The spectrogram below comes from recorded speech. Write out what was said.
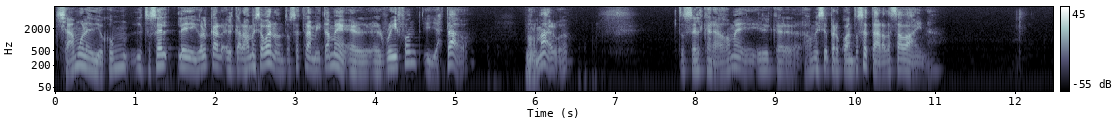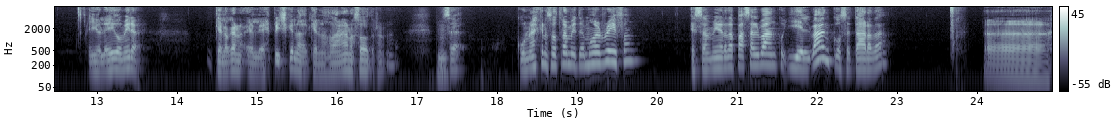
chamo le dio como entonces le digo el, car- el carajo me dice, "Bueno, entonces tramítame el, el refund y ya está." Normal, weón. Entonces el carajo me el carajo me dice, "¿Pero cuánto se tarda esa vaina?" Y yo le digo, "Mira, que es lo que el speech que, no- que nos dan a nosotros, ¿no? O sea, una vez que nosotros tramitemos el refund, esa mierda pasa al banco y el banco se tarda Ah,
